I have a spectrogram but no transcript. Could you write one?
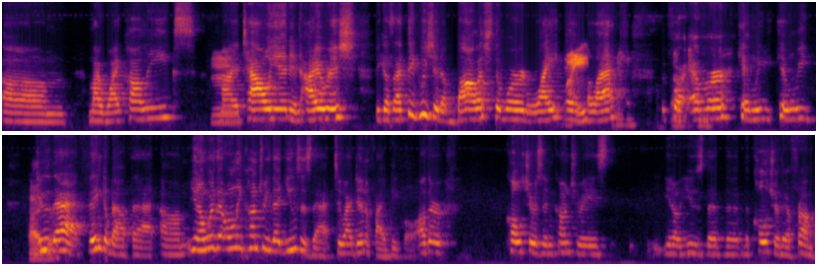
um, my white colleagues, mm. my Italian and Irish because I think we should abolish the word white, white? and black forever. Can we can we I do agree. that? Think about that. Um, you know, we're the only country that uses that to identify people. Other cultures and countries, you know, use the, the, the culture they're from.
